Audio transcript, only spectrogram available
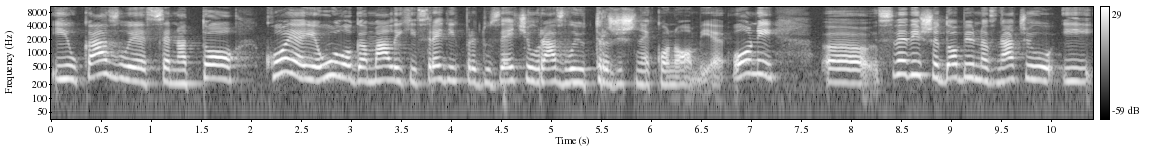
и указуе се на то која е улога малих и средњих предузеќа у развоју тржишне економије. Они sve više dobiju na značaju i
